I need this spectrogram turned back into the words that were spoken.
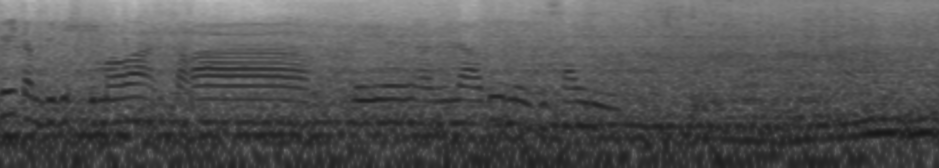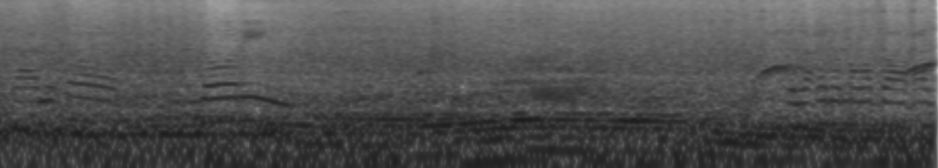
Private ang bilis gumawa. Saka may ano lagi may design. Ano to. Flooring ang laki ng mga bakal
